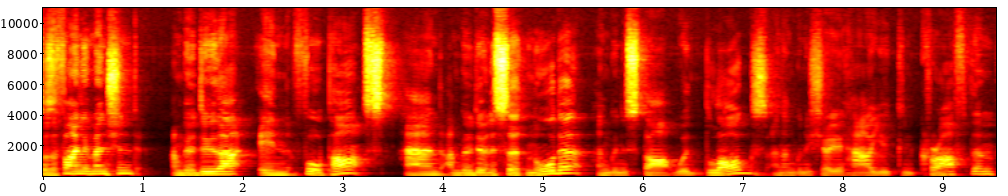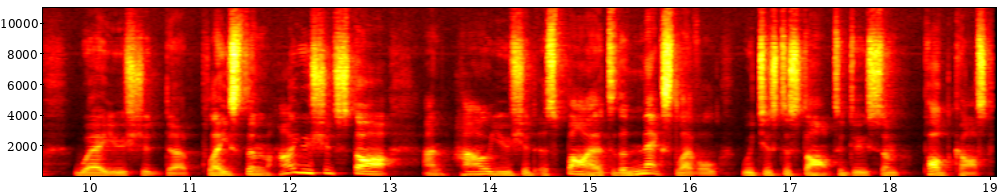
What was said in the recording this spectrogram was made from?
So, as I finally mentioned, I'm going to do that in four parts and I'm going to do it in a certain order. I'm going to start with blogs and I'm going to show you how you can craft them, where you should uh, place them, how you should start and how you should aspire to the next level, which is to start to do some podcasts.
